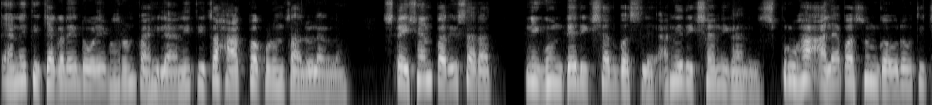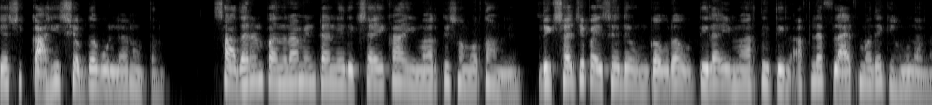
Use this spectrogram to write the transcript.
त्याने तिच्याकडे डोळे भरून पाहिले आणि तिचा हात पकडून चालू लागला. स्टेशन परिसरात निघून ते रिक्षात बसले आणि रिक्षा निघाली. स्पृहा आल्यापासून गौरव तिच्याशी काहीच शब्द बोलला नव्हता. साधारण पंधरा मिनिटांनी रिक्षा एका इमारतीसमोर थांबली. रिक्षाचे पैसे देऊन गौरव तिला इमारतीतील आपल्या फ्लॅटमध्ये घेऊन आला.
